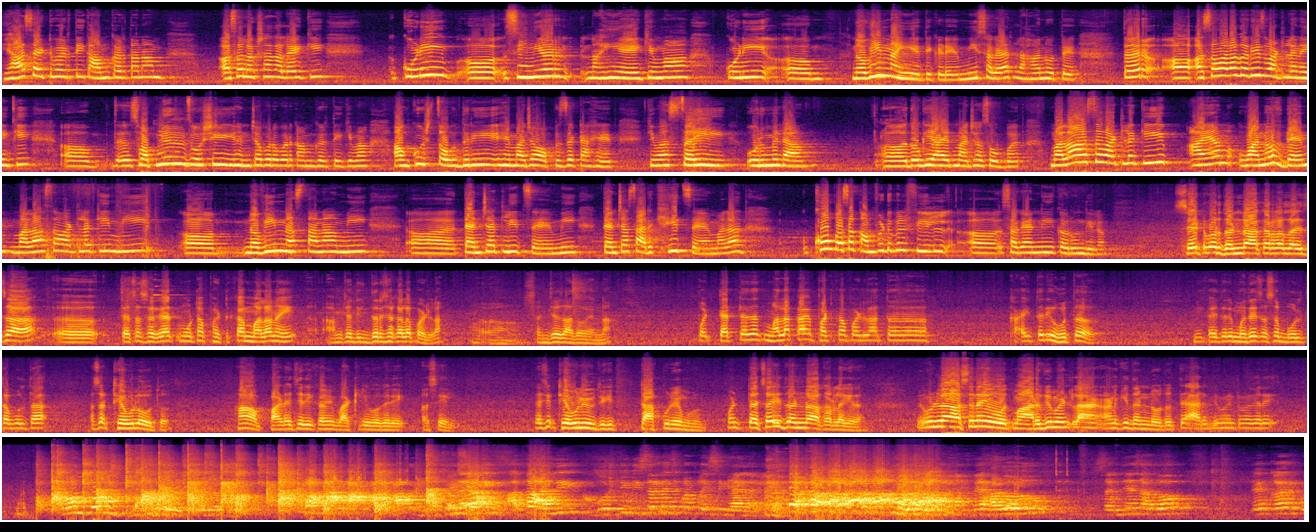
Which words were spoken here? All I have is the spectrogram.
ह्या सेटवरती काम करताना असं लक्षात आलं आहे की कोणी सिनियर नाही आहे किंवा कोणी नवीन नाही आहे तिकडे. मी सगळ्यात लहान होते. तर असं मला कधीच वाटलं नाही की स्वप्नील जोशी ह्यांच्याबरोबर काम करते किंवा अंकुश चौधरी हे माझ्या ऑपोजिट आहेत किंवा सई उर्मिला दोघी आहेत माझ्यासोबत. मला असं वाटलं की I am one of them मला असं वाटलं की मी नवीन नसताना मी त्यांच्यातलीच आहे. मी त्यांच्यासारखीच आहे. मला खूप असं कम्फर्टेबल फील सगळ्यांनी करून दिलं. सेटवर दंड आकारला जायचा त्याचा सगळ्यात मोठा फटका मला नाही आमच्या दिग्दर्शकाला पडला संजय जाधव यांना. पण त्यात त्यात मला काय फटका पडला तर काहीतरी होतं. मी काहीतरी मध्येच असं बोलता बोलता असं ठेवलं होतं. हां पाण्याची रिकामी बाटली वगैरे असेल. त्याची ठेवली होती की टाकू नये म्हणून. पण त्याचाही दंड आकारला गेला. मी म्हटलं असं नाही होत. मग आर्ग्युमेंटला आणखी दंड होतो. त्या आर्ग्युमेंट वगैरे आता हल्ली गोष्टी विसरण्याचे पण पैसे घ्यायला लागले. हळूहळू संजय जाधव हे कर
